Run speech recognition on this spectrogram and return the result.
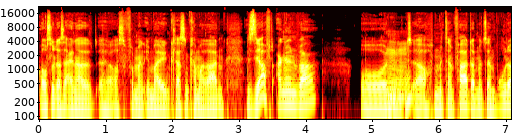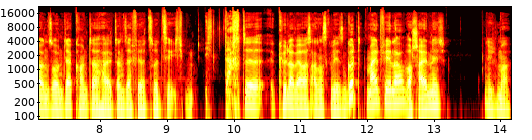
auch so, dass einer äh, aus, von meinen ehemaligen Klassenkameraden sehr oft angeln war und Mhm. äh, auch mit seinem Vater, mit seinem Bruder und so und der konnte halt dann sehr viel dazu erzählen. Ich, ich dachte, Köhler wäre was anderes gewesen. Gut, mein Fehler, wahrscheinlich. Nicht mal.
